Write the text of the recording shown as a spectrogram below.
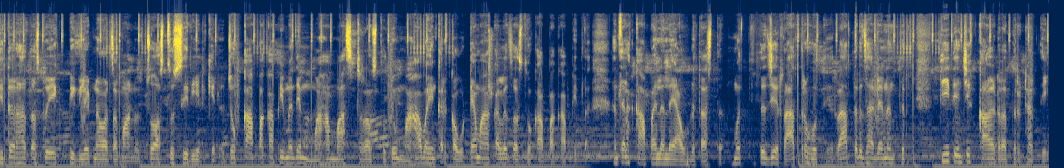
तिथं राहत असतो एक पिगलेट नावाचा माणूस. जो असतो सिरियल केलं जो कापाकापीमध्ये महामास्टर असतो. तो महाभयंकर कवट्या महाकालच असतो कापाकापीतला. आणि त्याला कापायला लय आवडत असतं. मग तिथं जे रात्र होते रात्र झाल्यानंतर ती त्यांची काळ रात्र ठरते.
